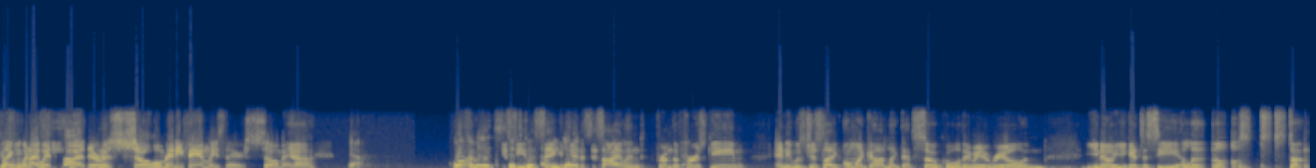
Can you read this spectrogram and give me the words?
Like when I went inside, there was so many families there, so many. Yeah. Yeah. Well, I mean, it's you it's see good the that Sega get it. Genesis Island from the first game, and it was just like, oh my god, like that's so cool. They made it real, and you know, you get to see a little something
